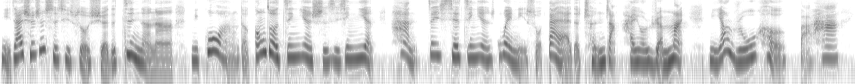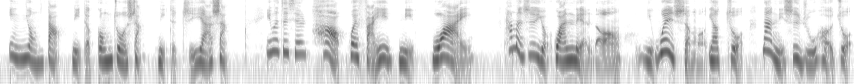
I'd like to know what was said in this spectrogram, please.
你在学生时期所学的技能啊，你过往的工作经验、实习经验和这些经验为你所带来的成长，还有人脉，你要如何把它应用到你的工作上、你的职涯上？因为这些 how 会反映你 why。他们是有关联的哦。你为什么要做？那你是如何做？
